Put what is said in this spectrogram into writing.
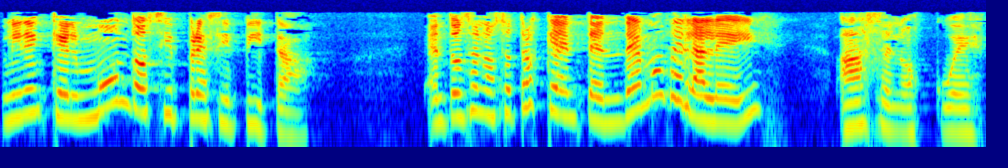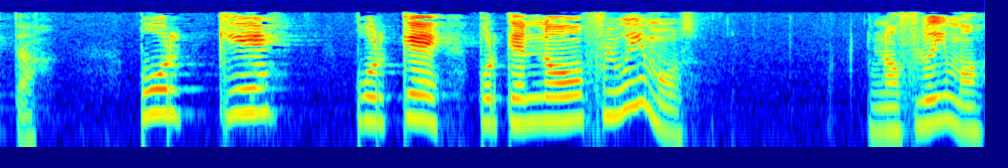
miren que el mundo sí precipita. Entonces nosotros que entendemos de la ley, ah, se nos cuesta. ¿Por qué? ¿Por qué? Porque no fluimos no fluimos.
